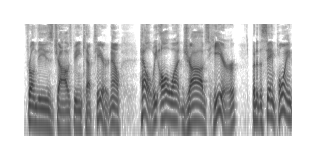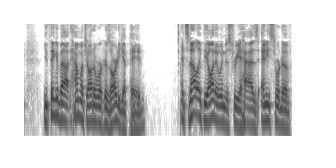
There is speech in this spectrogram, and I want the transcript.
from these jobs being kept here. Now, hell, we all want jobs here, but at the same point, you think about how much auto workers already get paid. It's not like the auto industry has any sort of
